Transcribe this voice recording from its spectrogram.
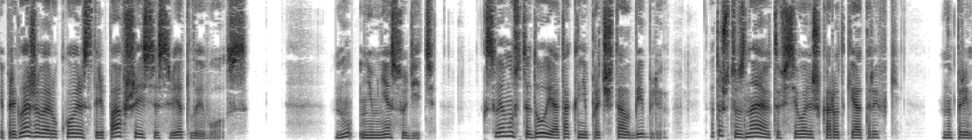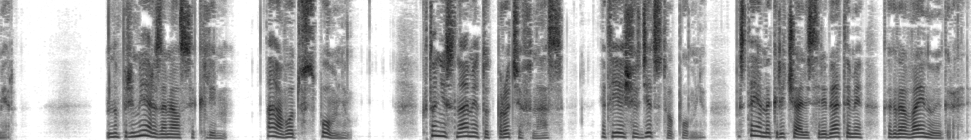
и приглаживая рукой растрепавшиеся светлые волосы. «Ну, не мне судить. К своему стыду я так и не прочитал Библию, а то, что знаю, это всего лишь короткие отрывки. Например. Например, замялся Клим. А, вот вспомнил. Кто не с нами, тот против нас. Это я еще с детства помню. Постоянно кричали с ребятами, когда в войну играли.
